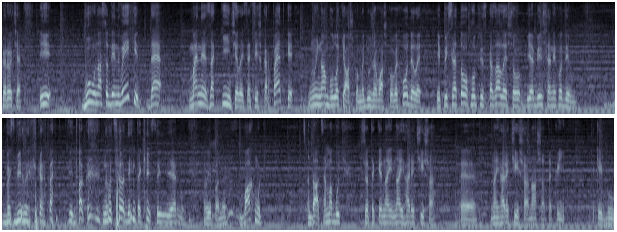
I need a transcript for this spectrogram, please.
Коротше, і був у нас один вихід, де в мене закінчилися ці шкарпетки, ну і нам було тяжко, ми дуже важко виходили. І після того хлопці сказали, що я більше не ходив без білих шкарпеток. І так, ну це один такий суєвірний випадок. Бахмут, да, це, мабуть, все-таки най, найгарячіша, е, найгарячіша наша такий, такий був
